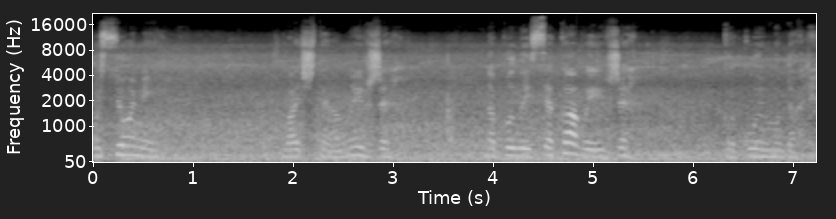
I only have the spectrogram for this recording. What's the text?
по 7. Бачите, а ми вже напилися кави і вже крокуємо далі.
